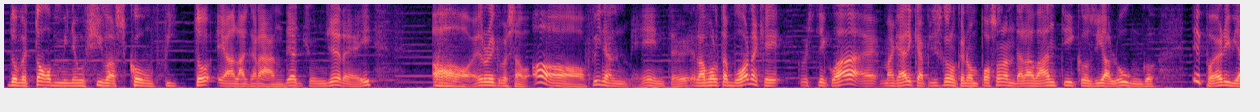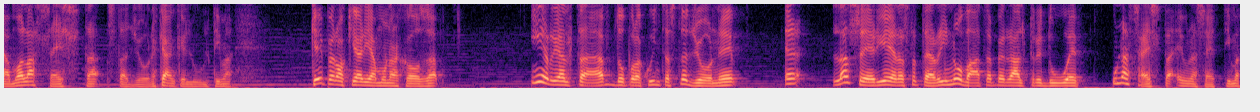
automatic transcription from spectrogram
dove Tommy ne usciva sconfitto e alla grande aggiungerei, Oh, ero lì che pensavo, oh, finalmente. La volta buona è che questi qua eh, magari capiscono che non possono andare avanti così a lungo. E poi arriviamo alla sesta stagione, che è anche l'ultima. Che però chiariamo una cosa. In realtà, dopo la quinta stagione, eh, la serie era stata rinnovata per altre due, una sesta e una settima.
